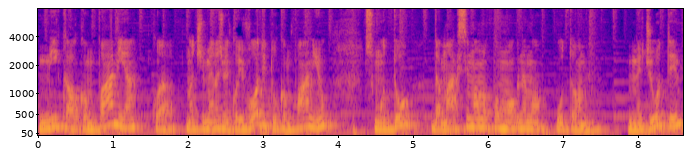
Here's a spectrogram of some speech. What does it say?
mi kao kompanija, koja, znači management koji vodi tu kompaniju, smo tu da maksimalno pomognemo u tome. Međutim,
